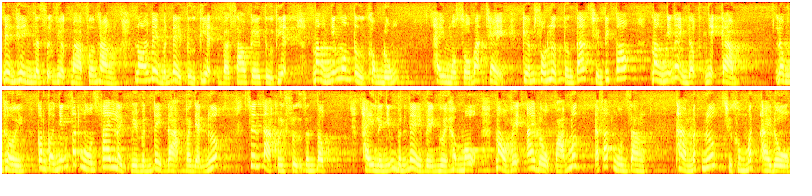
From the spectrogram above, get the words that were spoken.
Điển hình là sự việc bà Phương Hằng nói về vấn đề từ thiện và sao kê từ thiện bằng những ngôn từ không đúng. Hay một số bạn trẻ kiếm số lượt tương tác trên TikTok bằng những hành động nhạy cảm. Đồng thời còn có những phát ngôn sai lệch về vấn đề đảng và nhà nước, xuyên tạc lịch sử dân tộc hay là những vấn đề về người hâm mộ bảo vệ idol quá mức đã phát ngôn rằng thả mất nước chứ không mất idol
